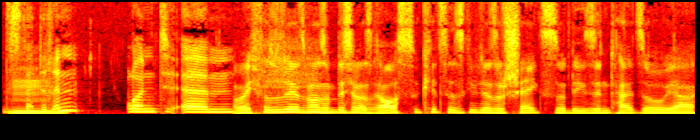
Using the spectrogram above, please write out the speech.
ist da drin. Und ähm, Aber ich versuche jetzt mal so ein bisschen was rauszukitzeln. Es gibt ja so Shakes, so die sind halt so ja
